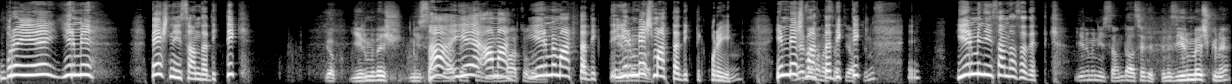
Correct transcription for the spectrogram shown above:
Burayı 25 Nisan'da diktik. Yok 25 Nisan Ha zaten ye, şey, 20 aman Mart olur. 20 Mart'ta diktik. 20 25 Mart. Mart'ta diktik burayı. Hı. 25 ne zaman Mart'ta hasat diktik. yaptınız? 20 Nisan'da hasat ettik. 20 Nisan'da hasat ettiniz. 25 güne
